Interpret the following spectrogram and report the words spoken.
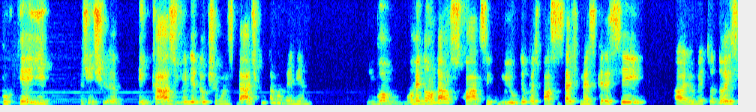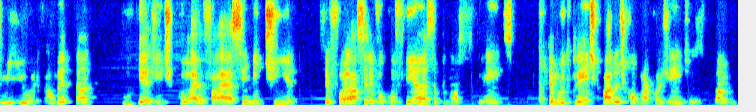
Porque aí a gente tem casos de vendedor que chegou na cidade que não estava vendendo. Vou arredondar uns 4, 5 mil. Depois passa a cidade começa a crescer. Olha, aumentou 2 mil, vai aumentando. Por quê? A gente, eu falo, é a sementinha. Você foi lá, você levou confiança para os nossos clientes. Tem muito cliente que parou de comprar com a gente. Então,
